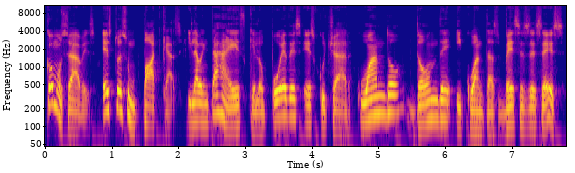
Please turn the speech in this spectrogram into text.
Como sabes, esto es un podcast y la ventaja es que lo puedes escuchar cuando, dónde y cuántas veces desees.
